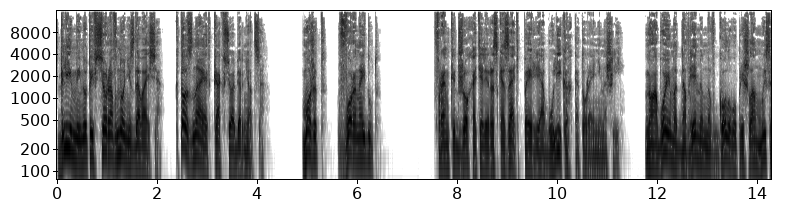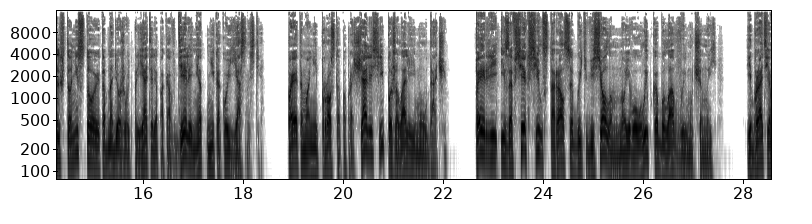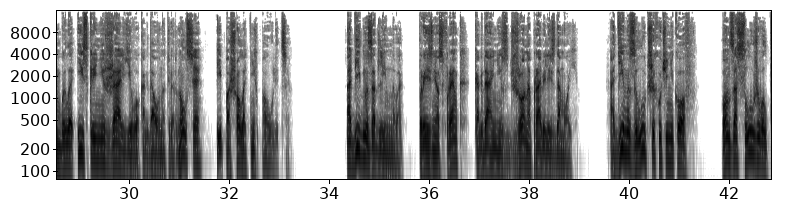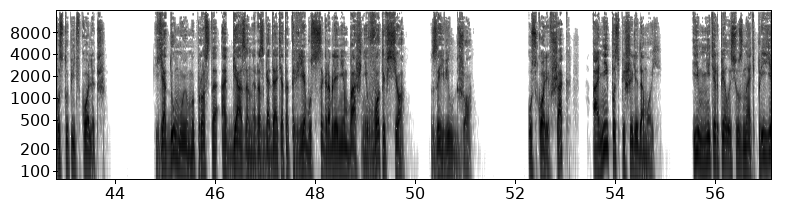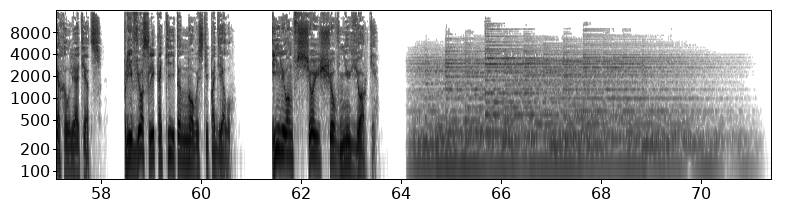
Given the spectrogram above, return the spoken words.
Длинный, но ты все равно не сдавайся. Кто знает, как все обернется. Может, вора найдут. Фрэнк и Джо хотели рассказать Перри об уликах, которые они нашли. Но обоим одновременно в голову пришла мысль, что не стоит обнадеживать приятеля, пока в деле нет никакой ясности. Поэтому они просто попрощались и пожелали ему удачи. Перри изо всех сил старался быть веселым, но его улыбка была вымученной. И братьям было искренне жаль его, когда он отвернулся и пошел от них по улице. «Обидно за длинного», — произнес Фрэнк, когда они с Джо направились домой. «Один из лучших учеников. Он заслуживал поступить в колледж. Я думаю, мы просто обязаны разгадать этот ребус с ограблением башни. Вот и все», — заявил Джо. Ускорив шаг, они поспешили домой. Им не терпелось узнать, приехал ли отец, привез ли какие-то новости по делу. Или он все еще в Нью-Йорке.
